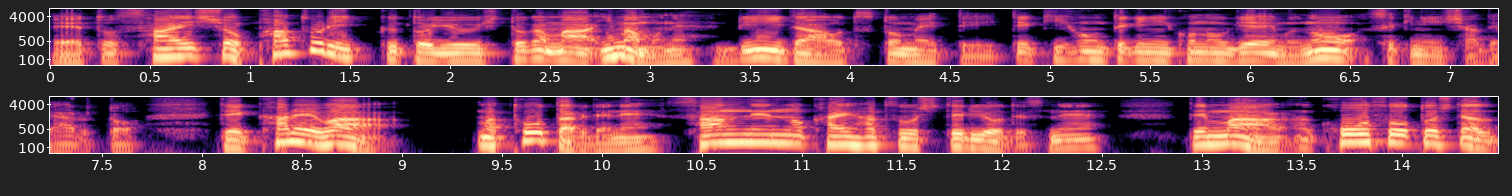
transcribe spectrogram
えっ、ー、と、最初、パトリックという人が、まあ、今もね、リーダーを務めていて、基本的にこのゲームの責任者であると。で、彼は、まあ、トータルでね、3年の開発をしているようですね。で、まあ、構想としては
